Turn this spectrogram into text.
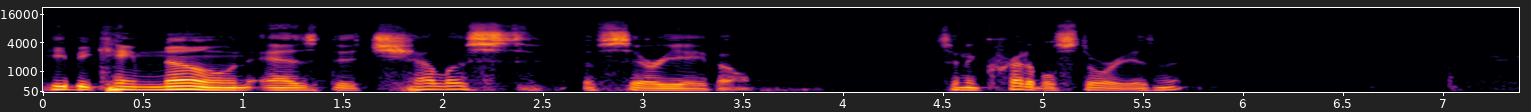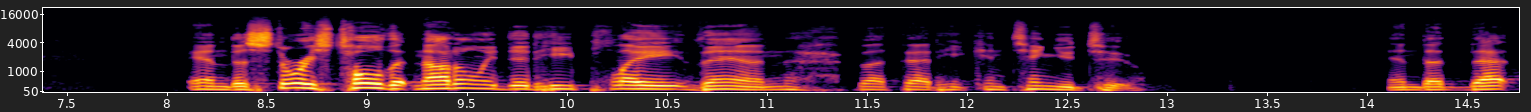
he became known as the cellist of Sarajevo. It's an incredible story, isn't it? And the story's told that not only did he play then, but that he continued to. And that that,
